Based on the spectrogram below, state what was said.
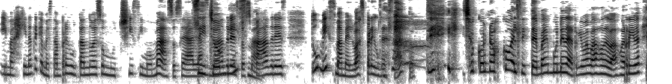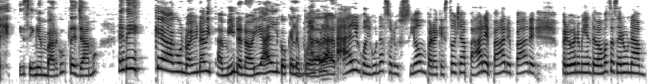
imagínate que me están preguntando eso muchísimo más. O sea, las madres, los padres, tú misma me lo has preguntado. Exacto. yo conozco el sistema inmune de arriba, abajo, de abajo, arriba, y sin embargo te llamo, Edith, ¿qué hago? No hay una vitamina, no hay algo que le pueda dar. Algo, alguna solución para que esto ya pare, pare, pare. Pero bueno, mi gente, vamos a hacer una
